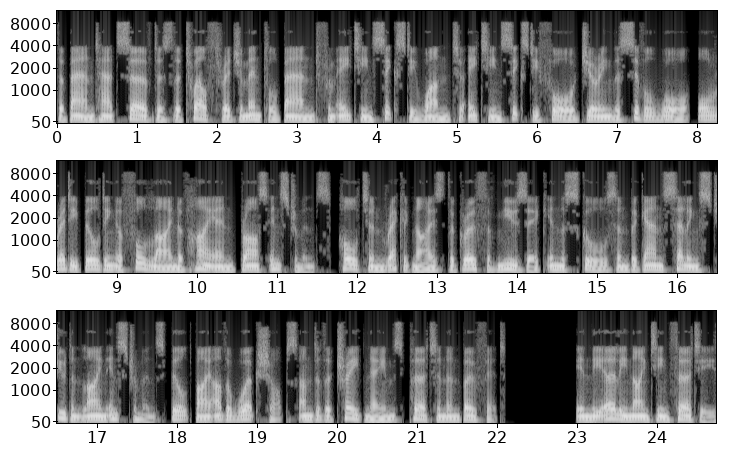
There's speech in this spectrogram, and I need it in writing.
The band had served as the 12th Regimental Band from 1861 to 1864 during the Civil War, already building a full line of high-end brass instruments. Holton recognized the growth of music in the schools and began selling student line instruments built by other workshops under the trade names Purton and Beaufort. In the early 1930s,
